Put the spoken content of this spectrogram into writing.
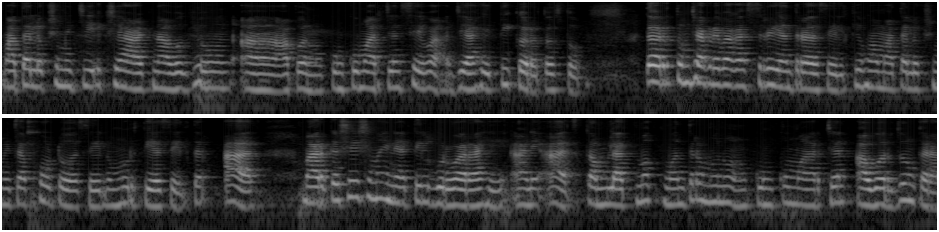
माता लक्ष्मीची एकशे आठ नावं घेऊन आपण कुंकुमार्चन सेवा जी आहे ती करत असतो. तर तुमच्याकडे बघा श्रीयंत्र असेल किंवा माता लक्ष्मीचा फोटो असेल मूर्ती असेल तर आज मार्गशीर्ष महिन्यातील गुरुवार आहे आणि आज कमलात्मक मंत्र म्हणून कुंकुमार्चन आवर्जून करा.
